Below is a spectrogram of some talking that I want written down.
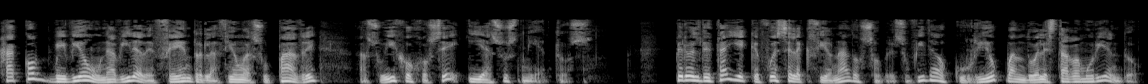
Jacob vivió una vida de fe en relación a su padre, a su hijo José y a sus nietos. Pero el detalle que fue seleccionado sobre su vida ocurrió cuando él estaba muriendo.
